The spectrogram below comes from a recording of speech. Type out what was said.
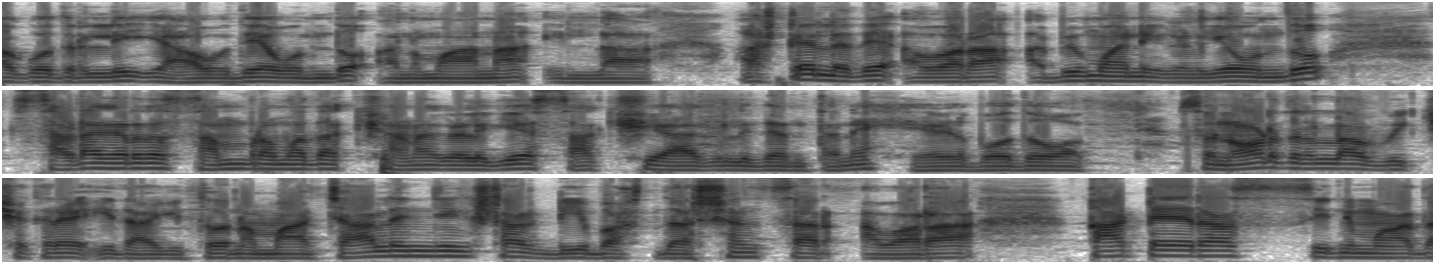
ಆಗೋದ್ರಲ್ಲಿ ಯಾವುದೇ ಒಂದು ಅನುಮಾನ ಇಲ್ಲ. ಅಷ್ಟೇ ಅಲ್ಲದೆ ಅವರ ಅಭಿಮಾನಿಗಳಿಗೆ ಒಂದು ಸಡಗರದ ಸಂಭ್ರಮದ ಕ್ಷಣಗಳಿಗೆ ಸಾಕ್ಷಿಯಾಗಲಿದೆ ಅಂತಲೇ ಹೇಳ್ಬೋದು. ಸೊ ನೋಡಿದ್ರಲ್ಲ ವೀಕ್ಷಕರೇ, ಇದಾಗಿತ್ತು ನಮ್ಮ challenging star D boss Darshan sir ಅವರ ಕಾಟೇರ ಸಿನಿಮಾದ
